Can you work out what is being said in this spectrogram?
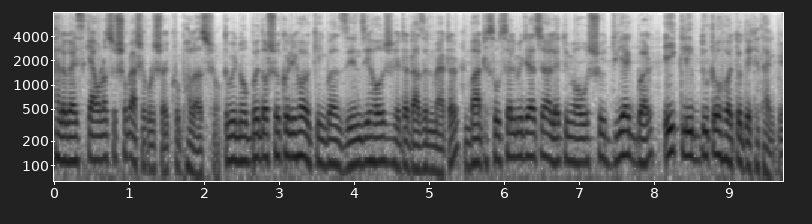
হ্যালো গাইস কেমন আছো সবাই? আশা করি সবাই খুব ভালো আছো। তুমি নব্বই দশকেরই হও কিংবা জেনজি হও, সেটা doesn't matter but social media চাইলে তুমি অবশ্যই দুই একবার এই ক্লিপ দুটো হয়তো দেখে থাকবে।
